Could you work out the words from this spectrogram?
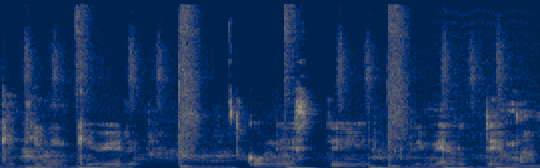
que tienen que ver con este primer tema.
